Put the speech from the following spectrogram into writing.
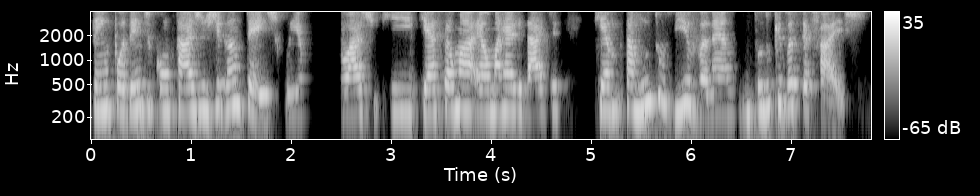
tem um poder de contágio gigantesco, e eu acho que, que essa é uma, é uma realidade que está é, muito viva né, em tudo que você faz.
